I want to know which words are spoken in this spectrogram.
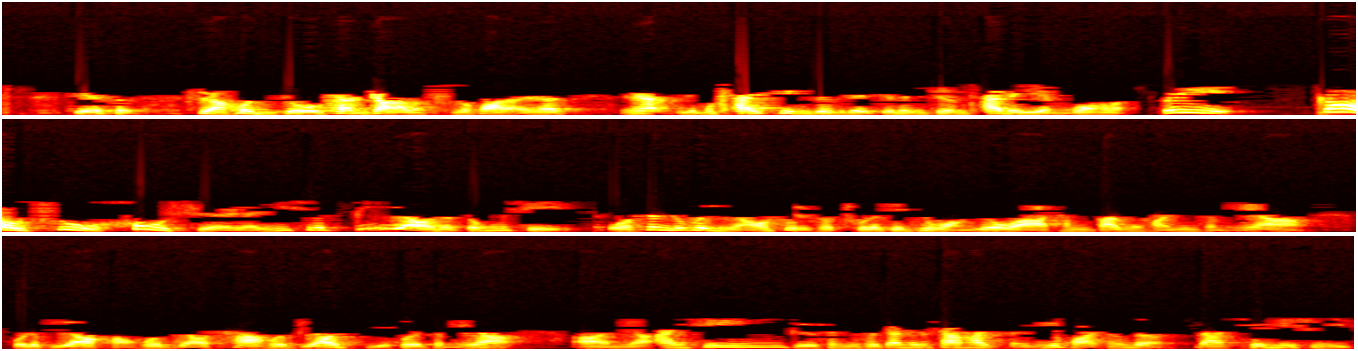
杰森，然后你就尴尬了，实话了，人家。人家也不开心，对不对？觉得你这人太没眼光了。所以告诉候选人一些必要的东西，我甚至会描述，比如说除了电梯往右啊，他们办公环境怎么样，或者比较好，或者比较差，或者比较挤，或者怎么样啊？你要安心，比如说你会在那个沙发等一会儿等等。那前提是你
